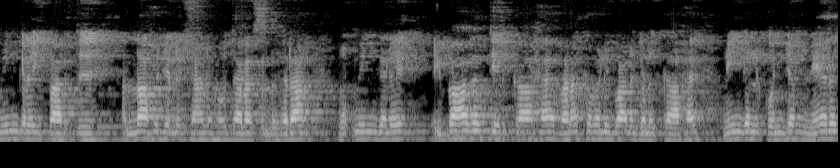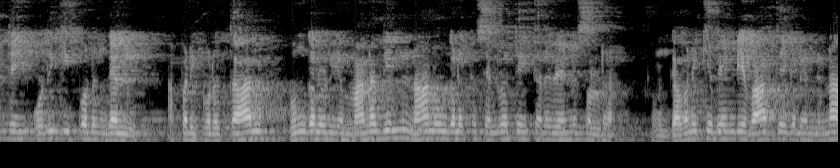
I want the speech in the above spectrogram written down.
மீன்களை பார்த்து அல்லாஹு ஜல்லஷானு தாலா சொல்லுகிறான் முக்மீன்களே இபாதத்திற்காக வணக்க வழிபாடுகளுக்காக நீங்கள் கொஞ்சம் நேரத்தை ஒதுக்கி கொடுங்கள். அப்படி கொடுத்தால் உங்களுடைய மனதில் நான் உங்களுக்கு செல்வத்தை தருவேன்னு சொல்றேன். கவனிக்க வேண்டிய வார்த்தைகள் என்னன்னா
